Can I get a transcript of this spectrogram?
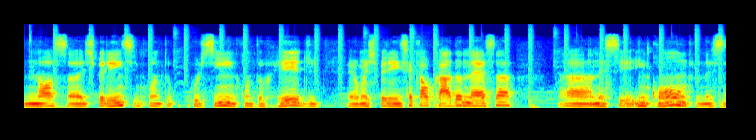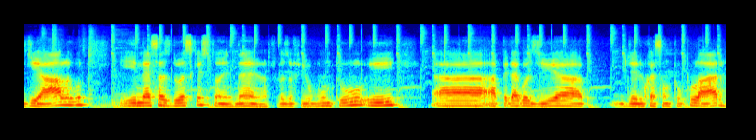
Nossa experiência enquanto cursinho, enquanto rede, é uma experiência calcada nessa, uh, nesse encontro, nesse diálogo e nessas duas questões, né? A filosofia Ubuntu e a, a pedagogia de educação popular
